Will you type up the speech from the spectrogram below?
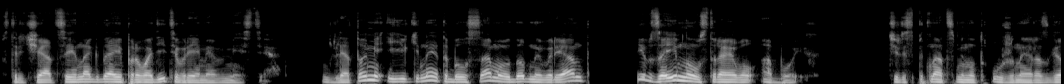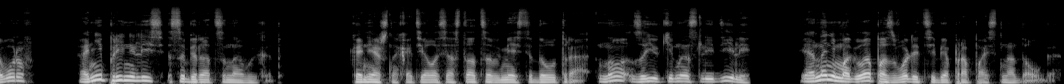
встречаться иногда и проводить время вместе. Для Томи и Юкине это был самый удобный вариант и взаимно устраивал обоих. Через 15 минут ужина и разговоров они принялись собираться на выход. Конечно, хотелось остаться вместе до утра, но за Юкине следили, и она не могла позволить себе пропасть надолго.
